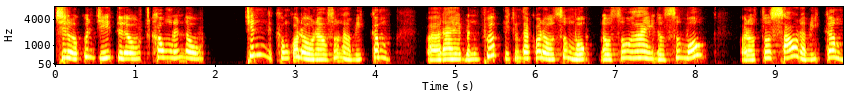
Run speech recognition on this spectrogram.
xin lỗi quý chị từ đầu không đến đầu chín thì không có đầu nào số nào bị câm và ở đây Bình Phước thì chúng ta có đầu số 1 đầu số 2 đầu số 4 và đầu số 6 là bị câm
